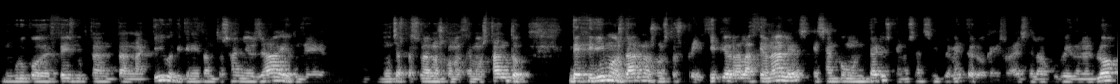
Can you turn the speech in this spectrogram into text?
grupo de Facebook tan, tan activo que tiene tantos años ya y donde muchas personas nos conocemos tanto, decidimos darnos nuestros principios relacionales, que sean comunitarios, que no sean simplemente lo que a Israel se le ha ocurrido en el blog,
